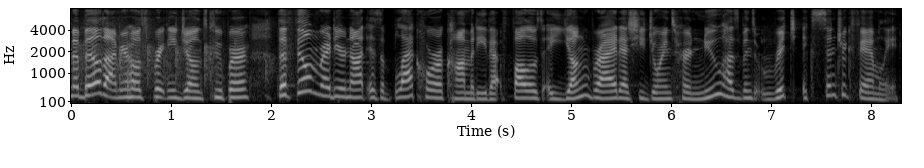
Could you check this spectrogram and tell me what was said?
Welcome to Build. I'm your host, Brittany Jones Cooper. The film Ready or Not is a black horror comedy that follows a young bride as she joins her new husband's rich, eccentric family.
